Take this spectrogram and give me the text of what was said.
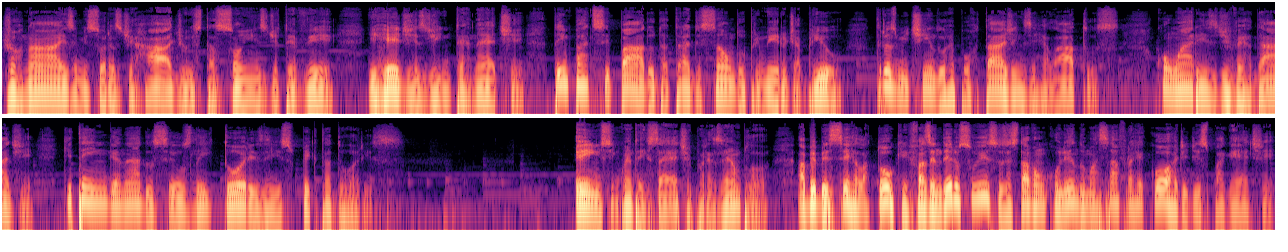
Jornais, emissoras de rádio, estações de TV e redes de internet têm participado da tradição do 1 de abril, transmitindo reportagens e relatos com ares de verdade que têm enganado seus leitores e espectadores. Em 57, por exemplo, a BBC relatou que fazendeiros suíços estavam colhendo uma safra recorde de espaguete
